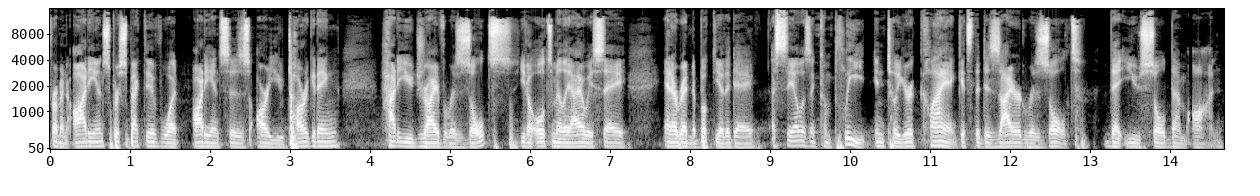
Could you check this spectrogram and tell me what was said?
from an audience perspective, what audiences are you targeting? How do you drive results? You know, ultimately, I always say, and I read in a book the other day, a sale isn't complete until your client gets the desired result that you sold them on.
